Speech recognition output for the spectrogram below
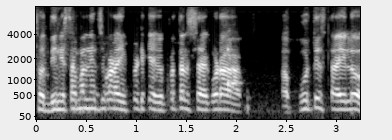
సో దీనికి సంబంధించి కూడా ఇప్పటికే విపత్తుల శాఖ కూడా పూర్తి స్థాయిలో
